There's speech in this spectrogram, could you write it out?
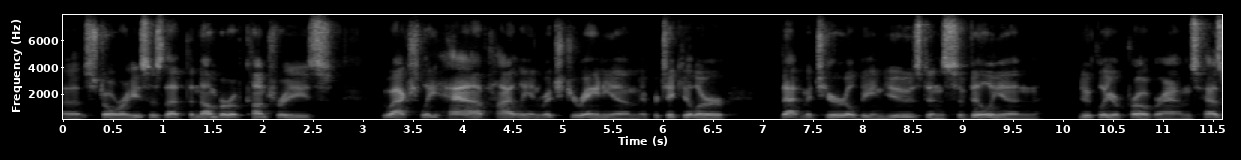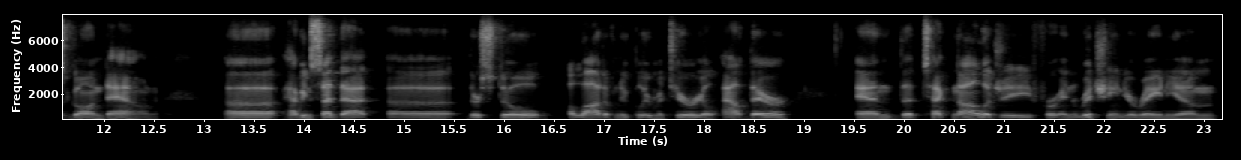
uh, stories is that the number of countries who actually have highly enriched uranium, in particular, that material being used in civilian nuclear programs, has gone down. Uh, having said that, uh, there's still a lot of nuclear material out there, and the technology for enriching uranium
